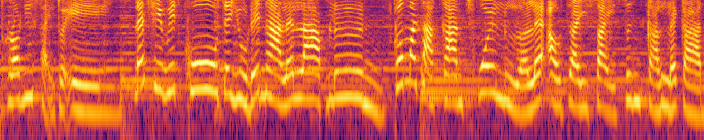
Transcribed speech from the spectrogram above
เพราะนิสัยตัวเอง และชีวิตคู่จะอยู่ได้นานและราบลื่น ก็มาจากการช่วยเหลือและเอาใจใส่ซึ่งกันและกัน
